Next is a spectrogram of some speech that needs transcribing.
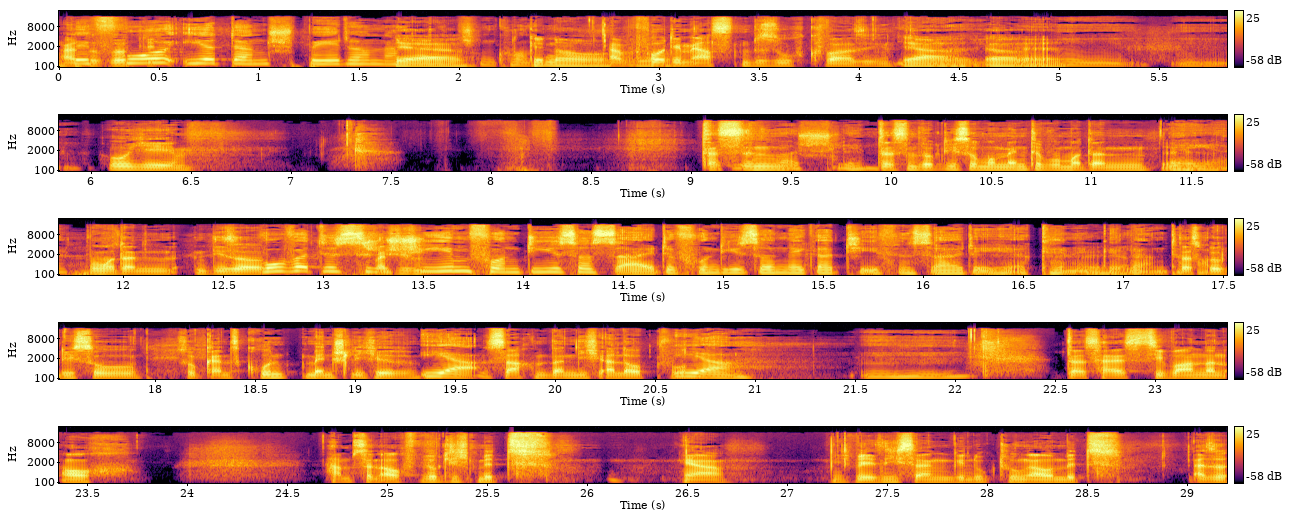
also bevor wirklich? ihr dann später nach ja, München kommt. Genau. Aber vor dem ersten Besuch quasi. Ja, ja. ja. Oh je. Das, das sind, das sind wirklich so Momente, wo man dann, ja, ja. wo man dann in dieser. Wo wir das Regime von dieser Seite, von dieser negativen Seite her kennengelernt ja, Dass wirklich so, so ganz grundmenschliche Sachen dann nicht erlaubt wurden. Ja. Mhm. Das heißt, sie waren dann auch haben es dann auch wirklich mit, ja, ich will nicht sagen Genugtuung, aber mit, also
